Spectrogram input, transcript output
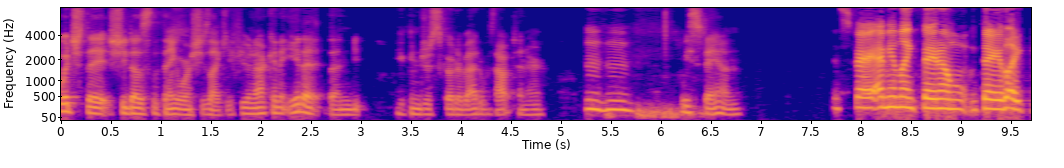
Which they she does the thing where she's like, if you're not gonna eat it, then you can just go to bed without dinner. hmm We stand. It's very. I mean, like they don't. They like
